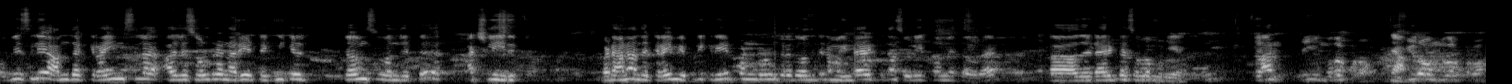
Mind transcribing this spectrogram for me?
ஒப்வியஸ்லி அந்த கிரைம்ஸில் அதில் சொல்கிற நிறைய டெக்னிக்கல் டேர்ம்ஸ் வந்துட்டு ஆக்சுவலி இருக்கு. பட் ஆனால் அந்த கிரைம் எப்படி கிரியேட் பண்ணுறோங்கிறது வந்துட்டு நம்ம இன்டைரக்ட் தான் சொல்லியிருக்கோமே தவிர அது டைரெக்டாக சொல்ல முடியாது. முதல் படம். முதல் படம்.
